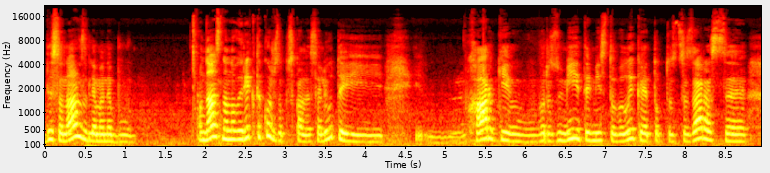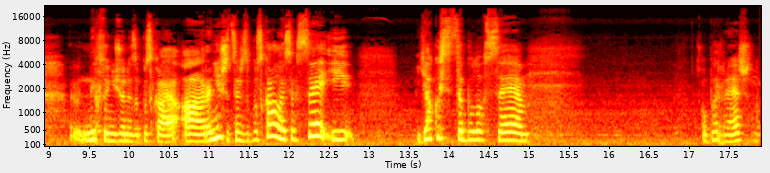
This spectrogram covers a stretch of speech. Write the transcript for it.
дисонанс для мене був. У нас на Новий рік також запускали салюти, і, і Харків, ви розумієте, місто велике, тобто це зараз е, ніхто нічого не запускає. А раніше це ж запускалося все, і якось це було все обережно.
